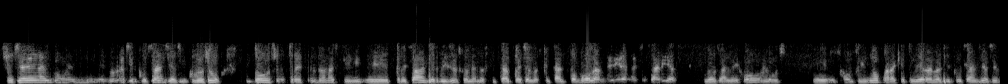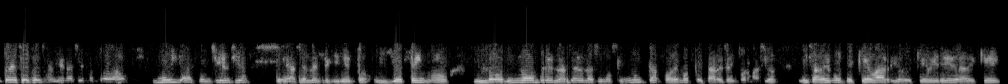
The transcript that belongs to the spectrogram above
sucede algo en, unas circunstancias, incluso dos o tres personas que eh, prestaban servicios con el hospital, pues el hospital tomó las medidas necesarias, los alejó, los eh, confirmó para que tuvieran las circunstancias. Entonces eso se viene haciendo un trabajo muy a conciencia de hacerle el seguimiento y yo tengo los nombres, las cédulas, sino que nunca podemos prestar esa información y sabemos de qué barrio, de qué vereda, de qué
